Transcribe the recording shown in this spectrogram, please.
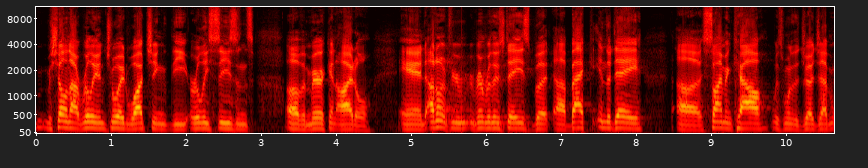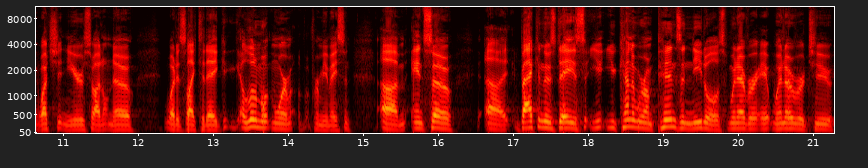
Michelle and I really enjoyed watching the early seasons of American Idol. And I don't know if you remember those days, but uh, back in the day, uh, Simon Cowell was one of the judges. I haven't watched it in years, so I don't know what it's like today. A little bit more from you, Mason. Um, and so uh, back in those days, you, you kind of were on pins and needles whenever it went over to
